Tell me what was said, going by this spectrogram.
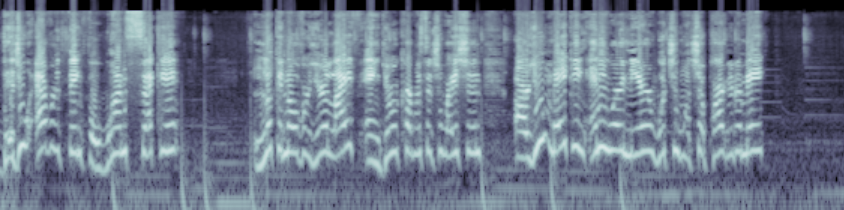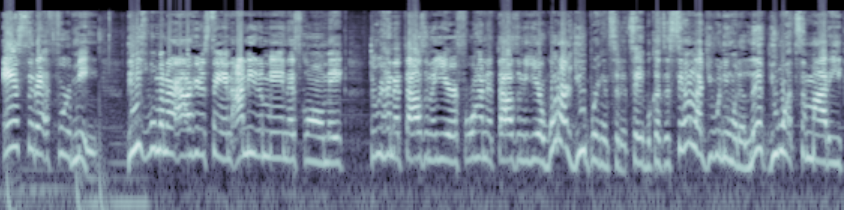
Did you ever think for one second looking over your life and your current situation, are you making anywhere near what you want your partner to make? Answer that for me. These women are out here saying, I need a man that's going to make 300000 a year, 400000 a year. What are you bringing to the table? Because it sounds like you really want to live. You want somebody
